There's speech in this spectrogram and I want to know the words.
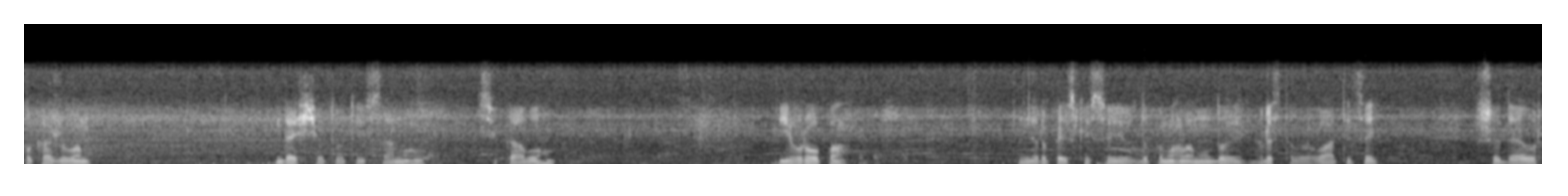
покажу вам дещо тут із самого цікавого. Європа, Європейський Союз допомогла Молдові реставрувати цей шедевр.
